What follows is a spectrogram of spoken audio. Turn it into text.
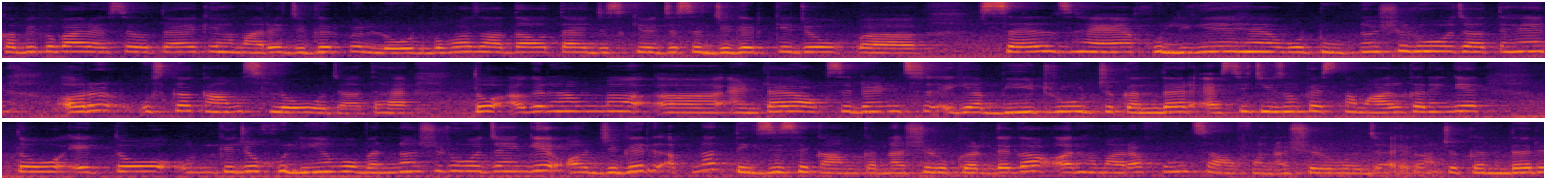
कभी कभार ऐसे होता है कि हमारे जिगर पर लोड बहुत ज़्यादा होता है, जिसकी वजह से जिगर के जो सेल्स हैं खुलिए हैं, वो टूटना शुरू हो जाते हैं और उसका काम स्लो हो जाता है। तो अगर हम एंटीऑक्सीडेंट्स या बीट रूट चुकंदर ऐसी चीज़ों का इस्तेमाल करेंगे तो एक तो उनके जो खुलियाँ वो बनना शुरू हो जाएँगे और जिगर अपना तेज़ी से काम करना शुरू कर देगा और हमारा खून साफ़ होना शुरू हो जाएगा। चुकंदर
